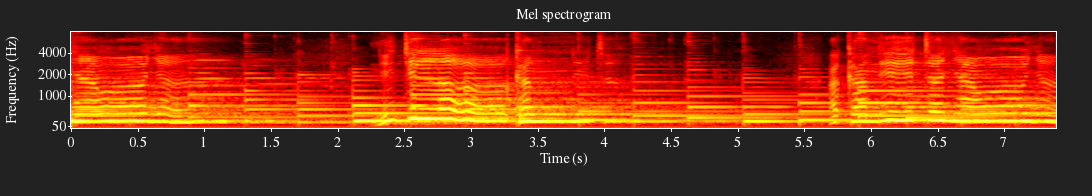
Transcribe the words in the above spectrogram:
nyawonya Nintilo kandita Akandita nyawonya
